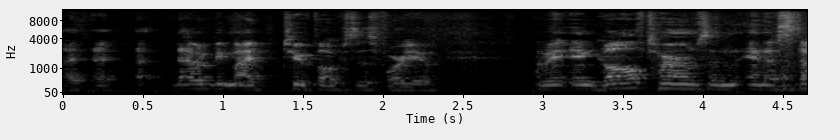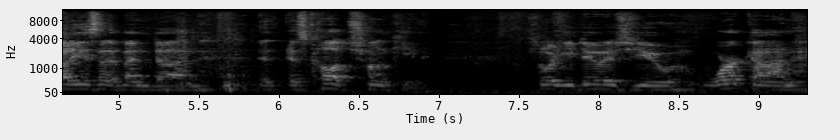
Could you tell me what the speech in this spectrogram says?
I, I, that would be my two focuses for you. I mean, in golf terms and in the studies that have been done, it, it's called chunking. So what you do is you work on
